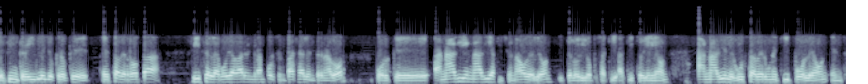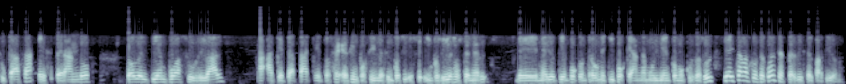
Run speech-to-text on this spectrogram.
es increíble, yo creo que esta derrota sí se la voy a dar en gran porcentaje al entrenador porque a nadie, nadie aficionado de León, y te lo digo pues aquí, aquí estoy en León, a nadie le gusta ver un equipo León en su casa esperando todo el tiempo a su rival a, que te ataque. Entonces es imposible, es imposible, es imposible sostener eh, medio tiempo contra un equipo que anda muy bien como Cruz Azul. Y ahí están las consecuencias, perdiste el partido. ¿no?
